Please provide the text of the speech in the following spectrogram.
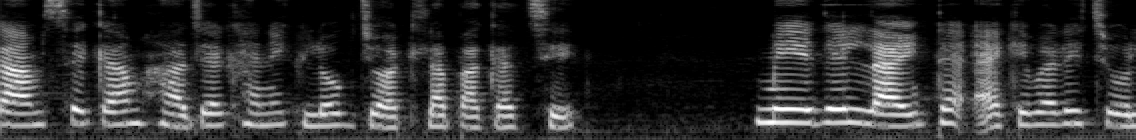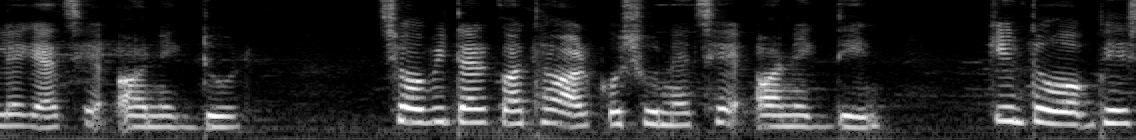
কামসে কাম হাজার খানেক লোক জটলা পাকাচ্ছে। মেয়েদের লাইনটা একেবারে চলে গেছে অনেক দূর। ছবিটার কথা অর্ক শুনেছে অনেক দিন, কিন্তু অভ্যেস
